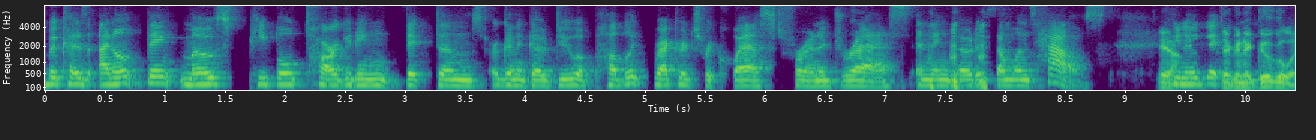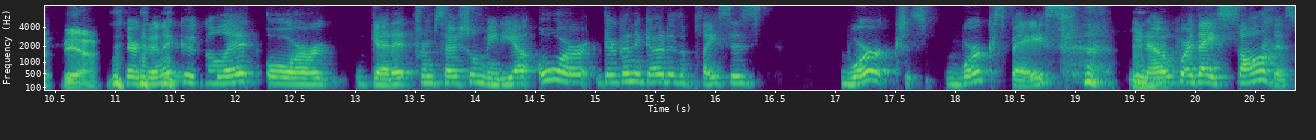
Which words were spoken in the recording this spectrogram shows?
because I don't think most people targeting victims are going to go do a public records request for an address and then go to someone's house. Yeah, you know, they, They're going to Google it. Yeah. they're going to Google it or get it from social media, or they're going to go to the places work workspace, you know, where they saw this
